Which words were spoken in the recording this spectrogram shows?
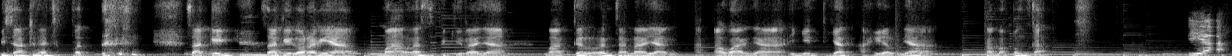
bisa dengan cepat. Saking saking orangnya malas pikirannya mager rencana yang awalnya ingin diet akhirnya tambah bengkak. Iya.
